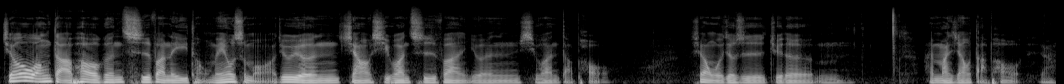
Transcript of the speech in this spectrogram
交往打炮跟吃饭的异同没有什么啊，就有人想要喜欢吃饭，有人喜欢打炮。像我就是觉得，嗯，还蛮想要打炮的这样。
